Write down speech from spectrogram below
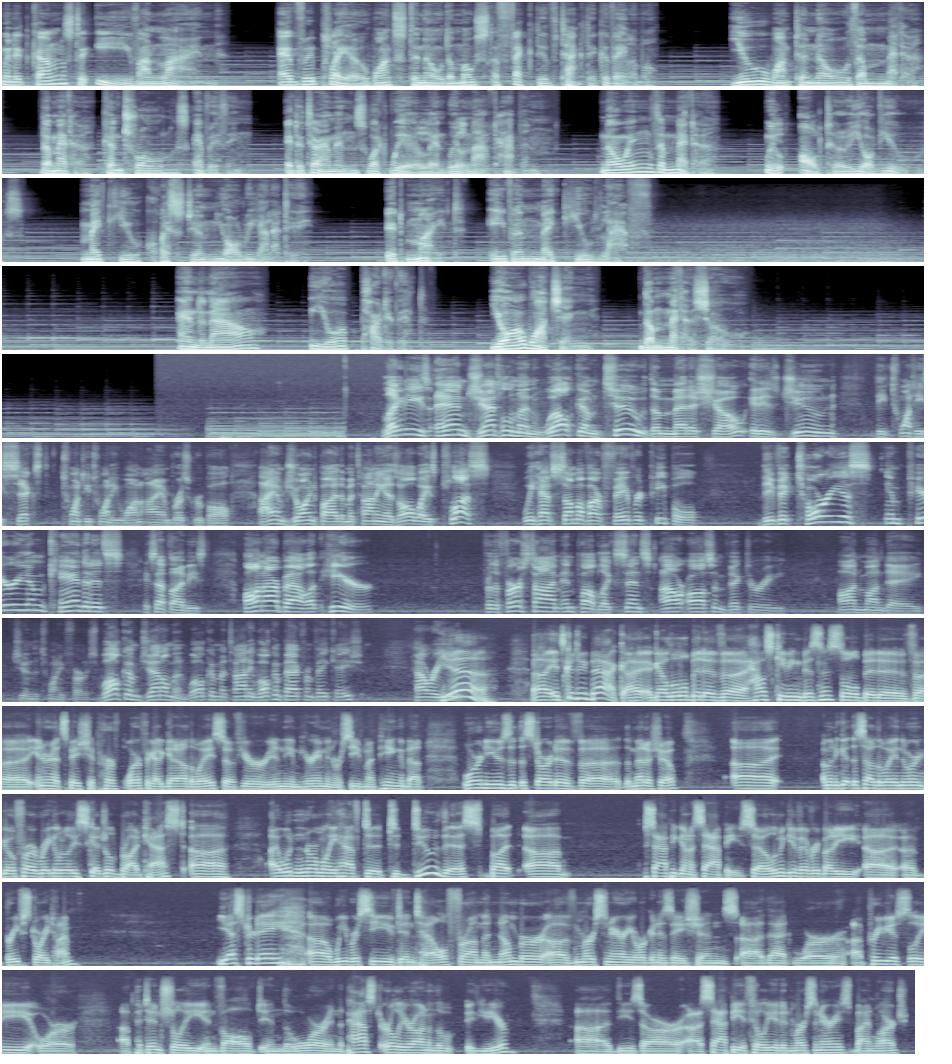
When it comes to EVE Online, every player wants to know the most effective tactic available. You want to know the meta. The meta controls everything. It determines what will and will not happen. Knowing the meta will alter your views, make you question your reality. It might even make you laugh. And now, you're part of it. You're watching The Meta Show. Ladies and gentlemen, welcome to The Meta Show. It is June the 26th, 2021. I am Brisc Rubal. I am joined by the Mittani as always. Plus, we have some of our favorite people, the victorious Imperium candidates, except IBeast, on our ballot here for the first time in public since our awesome victory on Monday, June the 21st. Welcome, gentlemen. Welcome, Mittani. Welcome back from vacation. How are you? Yeah, uh, it's good to be back. I, I got a little bit of uh, housekeeping business, a little bit of uh, internet spaceship Herf Blurf. I got to get out of the way. So if you're in the Imperium and received my ping about war news at the start of uh, the Meta Show, uh, I'm going to get this out of the way, and then we're going to go for our regularly scheduled broadcast. Uh, I wouldn't normally have to to do this, but sappy gonna sappy. So let me give everybody uh, a brief story time. Yesterday, uh, we received intel from a number of mercenary organizations uh, that were uh, previously or uh, potentially involved in the war in the past, earlier on in the, the year. Uh, these are SAPI affiliated mercenaries by and large.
